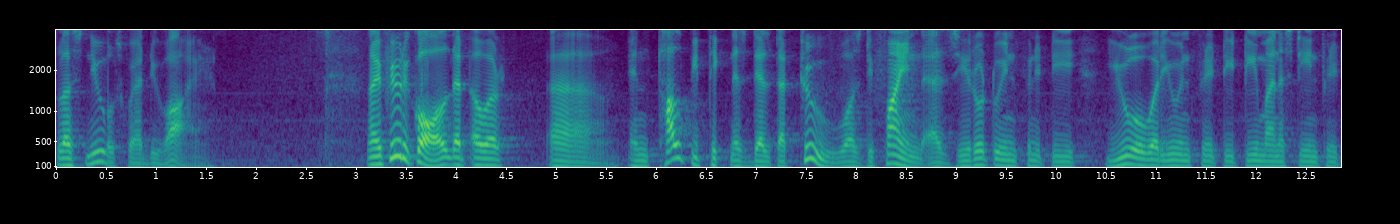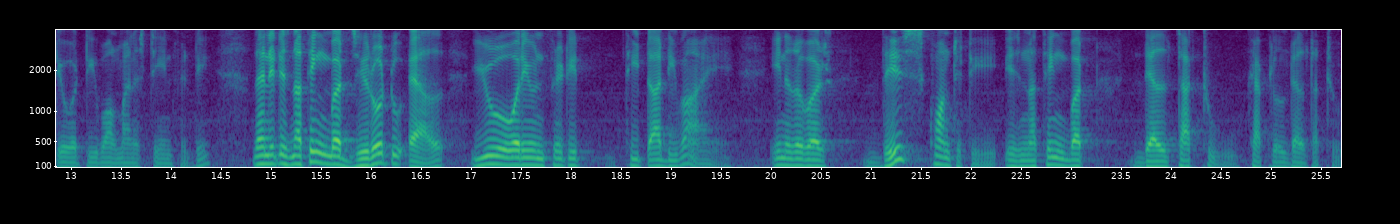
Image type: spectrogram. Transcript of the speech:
plus nu square dy. Now, if you recall that our uh, enthalpy thickness delta 2 was defined as 0 to infinity u over u infinity t minus t infinity over t wall minus t infinity, then it is nothing but 0 to L u over u infinity theta dy. In other words, this quantity is nothing but delta 2 capital delta 2.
